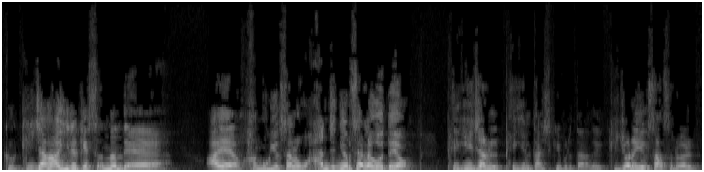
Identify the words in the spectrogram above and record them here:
그 기자가 이렇게 썼는데 아예 한국 역사를 완전히 없애려고 어때요? 폐기자를 폐기를 다 시켜버렸다는 거예요. 기존의 역사서를.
